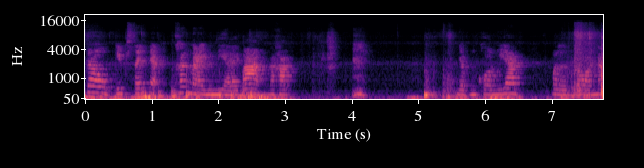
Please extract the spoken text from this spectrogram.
เจ้ากิฟต์เซตเนี่ย ข้างในมันมีอะไรบ้างนะครับ เดี๋ยวผมขออนุญาตเปิดก่อนนะ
